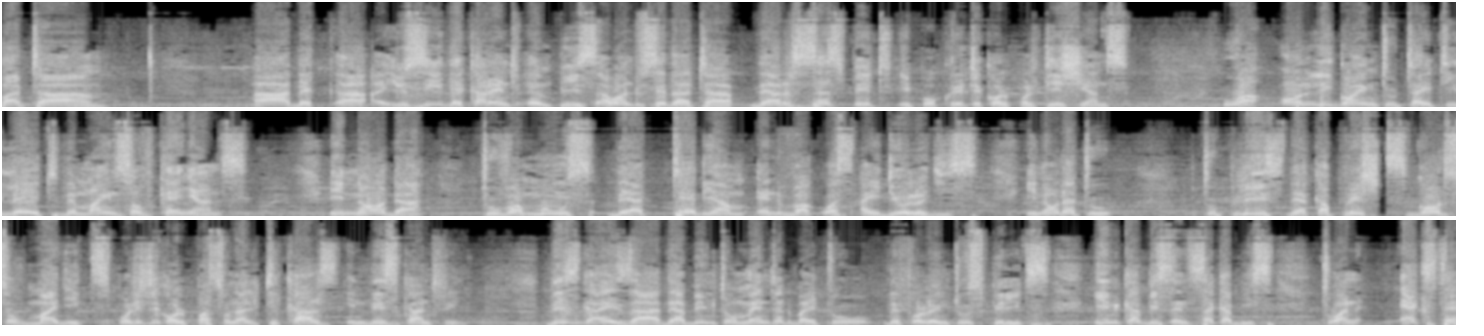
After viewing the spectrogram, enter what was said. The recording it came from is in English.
But uh, uh, the, uh, you see, the current MPs, I want to say that uh, they are suspect, hypocritical politicians who are only going to titillate the minds of Kenyans in order to vamoose their tedium and vacuous ideologies, in order to to please their capricious gods of magics, political personality cults in this country. These guys are they are being tormented by two the following two spirits, incubus and succubus, to an extent.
